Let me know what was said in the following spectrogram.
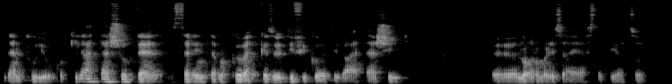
nem túl jók a kilátások, de szerintem a következő difficulty váltás így normalizálja ezt a piacot.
